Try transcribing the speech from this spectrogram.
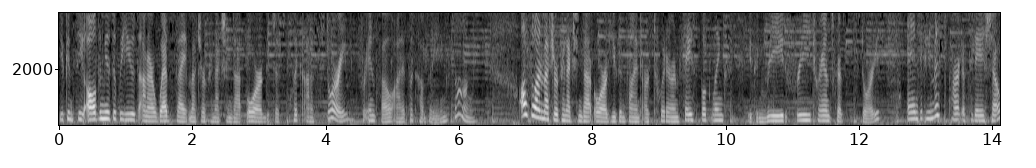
You can see all the music we use on our website, metroconnection.org. Just click on a story for info on its accompanying song. Also on metroconnection.org, you can find our Twitter and Facebook links. You can read free transcripts of stories. And if you missed part of today's show,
